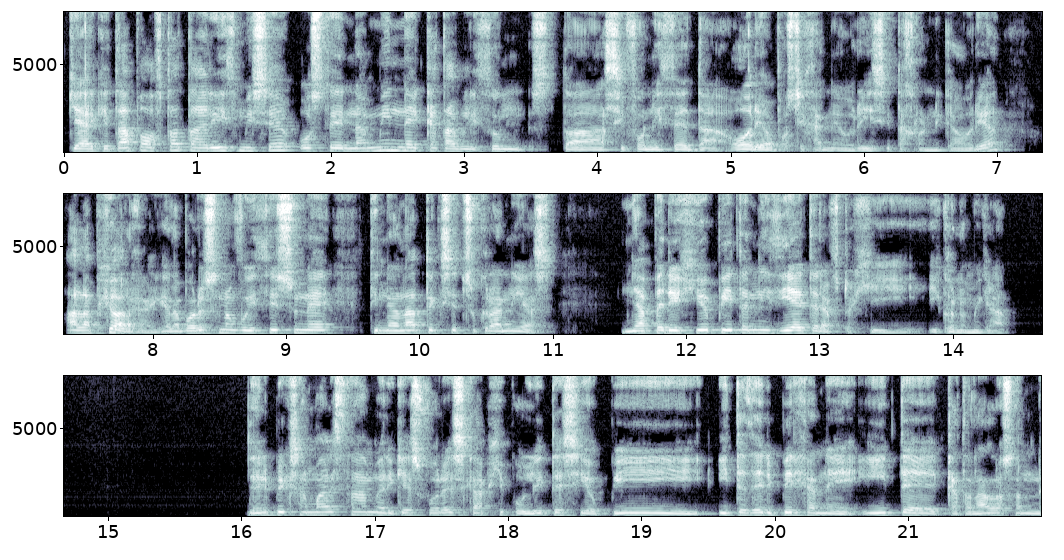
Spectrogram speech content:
και αρκετά από αυτά τα ρύθμισε ώστε να μην καταβληθούν στα συμφωνηθέντα όρια όπως είχαν ορίσει, τα χρονικά όρια, αλλά πιο αργά για να μπορέσουν να βοηθήσουν την ανάπτυξη της Ουκρανίας. Μια περιοχή που ήταν ιδιαίτερα φτωχή οικονομικά. Δεν υπήρξαν μάλιστα μερικές φορές κάποιοι πολίτες οι οποίοι είτε δεν υπήρχαν είτε κατανάλωσαν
